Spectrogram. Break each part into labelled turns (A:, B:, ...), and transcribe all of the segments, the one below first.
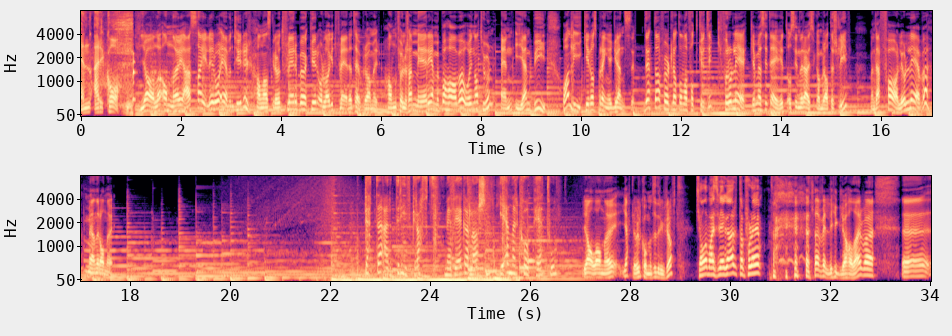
A: NRK.
B: Jarle Andøy er seiler og eventyrer. Han har skrevet flere bøker og laget flere TV-programmer. Han føler seg mer hjemme på havet og i naturen enn i en by, og han liker å sprenge grenser. Dette har ført til at han har fått kritikk for å leke med sitt eget og sine reisekameraters liv, men det er farlig å leve, mener Andøy.
C: Dette er Drivkraft med Vegard Larsen i NRK P2.
B: Jarle Andøy, hjertelig velkommen til Drivkraft.
D: Tjallabais, Vegard. Takk for det.
B: Det er veldig hyggelig å ha deg her. Eh,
